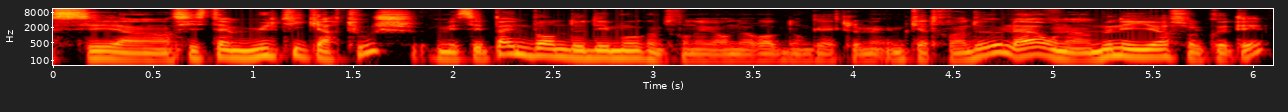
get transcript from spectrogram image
c'est un système multi-cartouche, mais c'est pas une bande de démo comme ce qu'on avait en Europe, donc avec le M82. Là, on a un monnayeur sur le côté,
